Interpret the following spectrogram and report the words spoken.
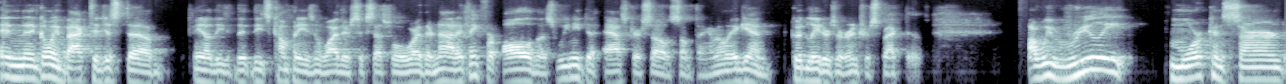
and then going back to just uh, you know these these companies and why they're successful why they're not i think for all of us we need to ask ourselves something. I mean again good leaders are introspective. Are we really more concerned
